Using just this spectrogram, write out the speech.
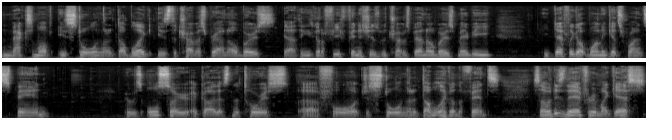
Maximov is stalling on a double leg is the Travis Browne elbows. Yeah, I think he's got a few finishes with Travis Browne elbows. Maybe he definitely got one against Ryan Spann, who is also a guy that's notorious uh, for just stalling on a double leg on the fence. So it is there for him, I guess.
